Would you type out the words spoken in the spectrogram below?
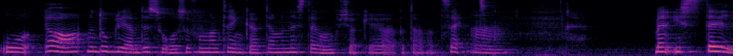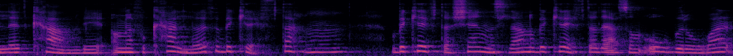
Och ja, men då blev det så. Så får man tänka att ja, men nästa gång försöker jag göra på ett annat sätt. Mm. Men istället kan vi, om jag får kalla det för bekräfta, Mm. Och bekräfta känslan och bekräfta det som oroar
